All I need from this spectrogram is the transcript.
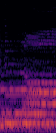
the.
